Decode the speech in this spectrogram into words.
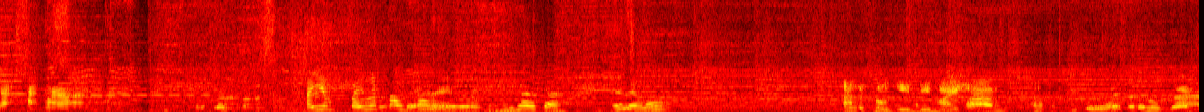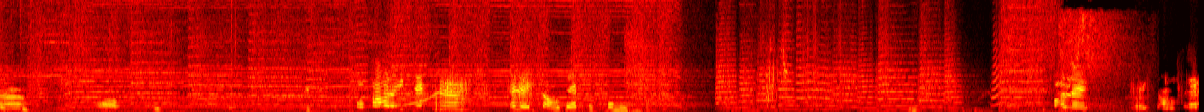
รักมาไปยังไปไม่เข้าเข้าเลยไม่ได้ค่ะไปแล้วโชคดีปีใหม่ครับปีใหม่จะ ได้ลูกนะพอเข้าเลยอีกเซตหนึงให้เหลืออีกสองเซตก็มีก็เลยเหลืออีกสองเซต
